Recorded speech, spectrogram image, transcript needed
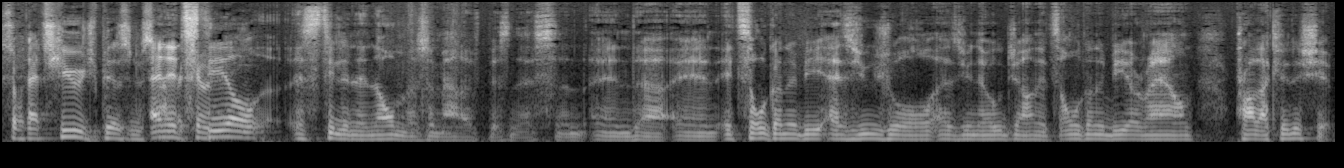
So that's huge business. And it's still it's still an enormous amount of business, and and uh, and it's all going to be as usual, as you know, John. It's all going to be around product leadership.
